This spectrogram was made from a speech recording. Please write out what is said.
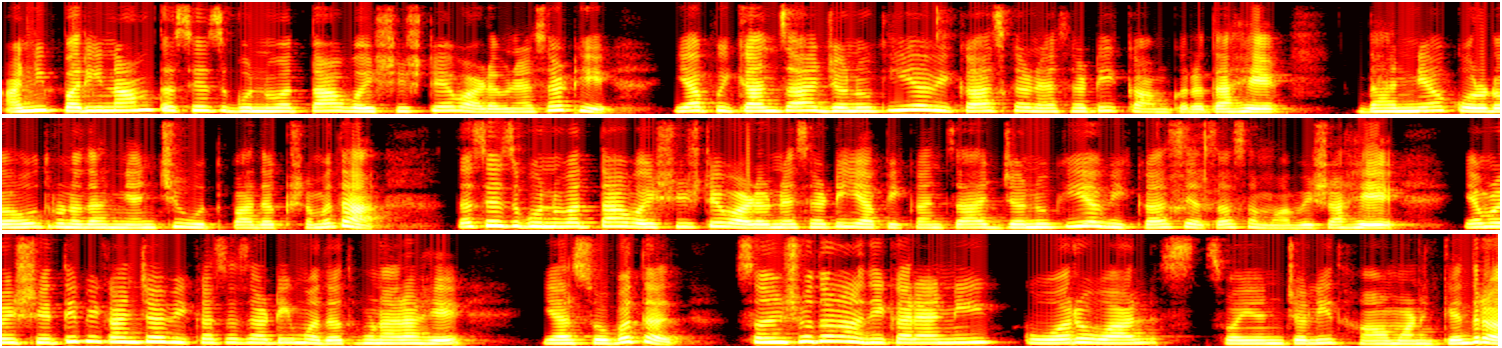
आणि परिणाम तसेच गुणवत्ता वैशिष्ट्ये वाढवण्यासाठी या पिकांचा जनुकीय विकास करण्यासाठी काम करत आहे. धान्य कोरडवाहू तृणधान्यांची उत्पादक क्षमता तसेच गुणवत्ता वैशिष्ट्ये वाढवण्यासाठी या पिकांचा जनुकीय विकास याचा समावेश आहे. यामुळे शेती पिकांच्या विकासासाठी मदत होणार आहे. यासोबतच संशोधन अधिकाऱ्यांनी कोअरवाल स्वयंचलित हवामान केंद्र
